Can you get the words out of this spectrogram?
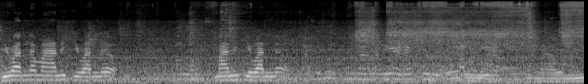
กี่วันแล้วมานี่กี่วันแล้ว มานี่กี่วันแล้วมาวันนี้ครับมาวันนี้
